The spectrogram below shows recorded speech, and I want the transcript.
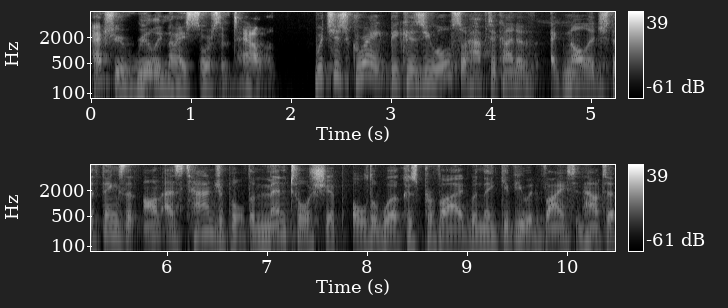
actually a really nice source of talent. Which is great because you also have to kind of acknowledge the things that aren't as tangible, the mentorship older workers provide when they give you advice and how to,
